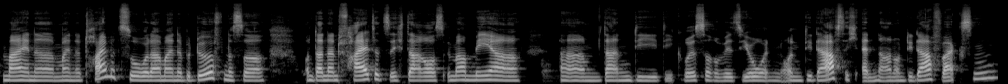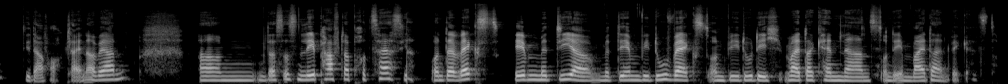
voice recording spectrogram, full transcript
meine, meine Träume zu oder meine Bedürfnisse. Und dann entfaltet sich daraus immer mehr ähm, dann die, die größere Vision. Und die darf sich ändern und die darf wachsen, die darf auch kleiner werden. Ähm, das ist ein lebhafter Prozess. Und der wächst eben mit dir, mit dem, wie du wächst und wie du dich weiter kennenlernst und eben weiterentwickelst.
